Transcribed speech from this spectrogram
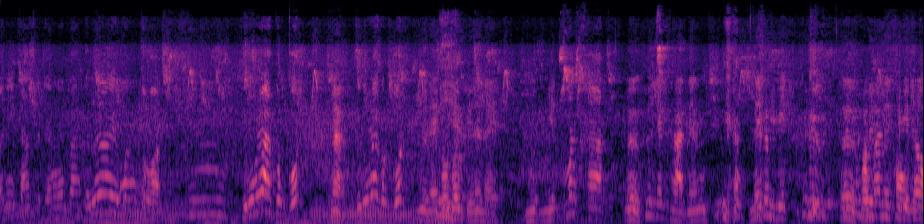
วันนี้การแสดงนั้นตั้งกันเลยมันตรวจถึงเวลาต้องกดนั่นถึงเวลาต้องกดอยู่ในบ่เบิ่งเป็นจังไดหงุดหงิดมันขาดเออคือจังขาดหยังในชีวิตเออความมาในชีวิตเฮา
